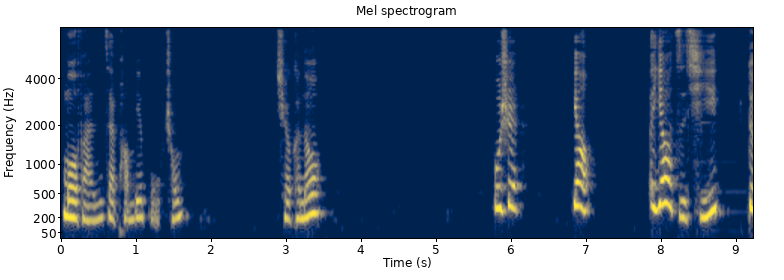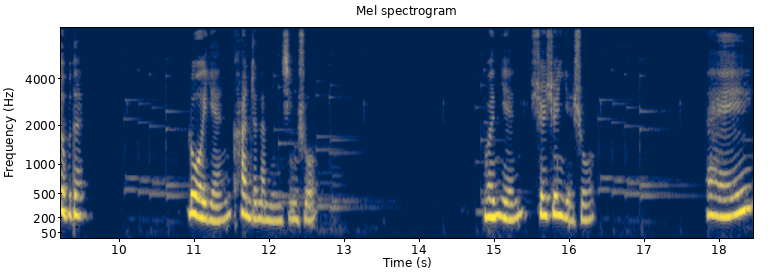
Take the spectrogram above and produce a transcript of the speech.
莫凡在旁边补充：“切克闹，不是，耀，耀子琪，对不对？”洛言看着那明星说。闻言，轩轩也说。哎，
